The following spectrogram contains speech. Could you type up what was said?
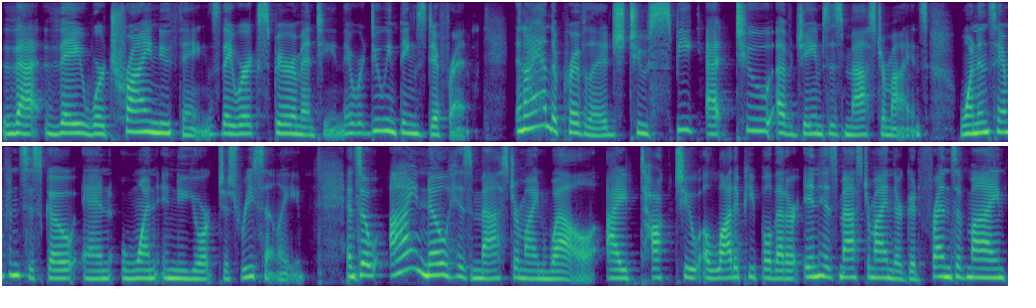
that they were trying new things, they were experimenting, they were doing things different. And I had the privilege to speak at two of James's masterminds, one in San Francisco and one in New York just recently. And so I know his mastermind well. I talk to a lot of people that are in his mastermind, they're good friends of mine.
